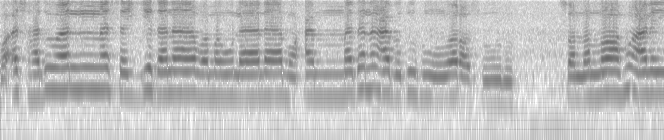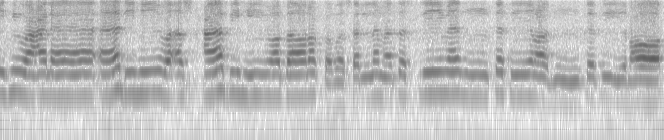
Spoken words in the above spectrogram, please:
وأشهد أن سيدنا ومولانا محمدا عبده ورسوله صلى الله عليه وعلى آله وأصحابه وبارك وسلم تسليما كثيرا كثيرا.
